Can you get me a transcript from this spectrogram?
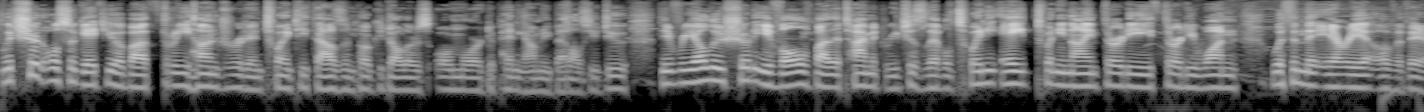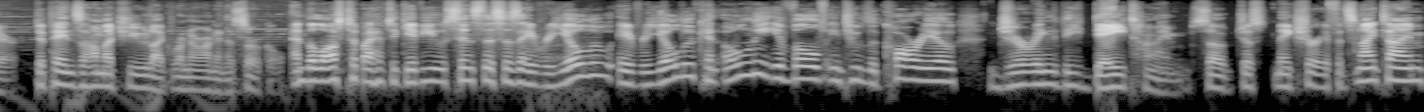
which should also get you about 320,000 Pokedollars or more, depending how many battles you do. The Riolu should evolve by the time it reaches level 28, 29, 30, 31 within the area over there. Depends on how much you like run around in a circle. And the last tip I have to give you, since this is a Riolu, a Riolu can only evolve into Lucario during the daytime. So just make sure if it's nighttime,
